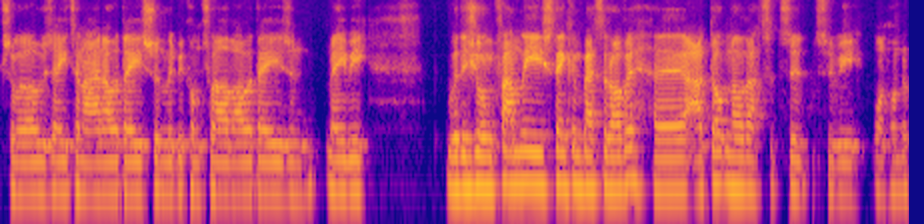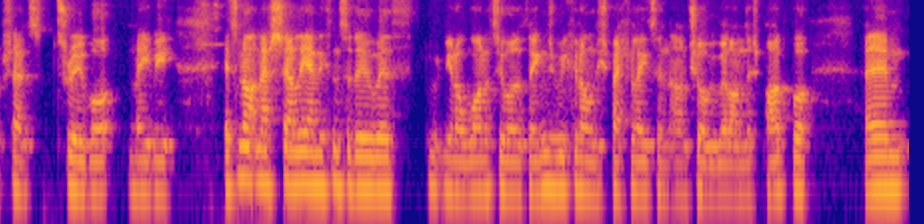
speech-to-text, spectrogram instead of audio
some of those eight or nine hour days suddenly become twelve hour days, and maybe with his young family, he's thinking better of it. Uh, I don't know that to, to, to be 100% true, but maybe it's not necessarily anything to do with, you know, one or two other things. We can only speculate, and I'm sure we will on this pod. But um,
